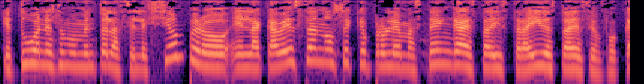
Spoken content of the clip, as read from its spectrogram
que tuvo en ese momento la selección, pero en la cabeza no sé qué problemas tenga, está distraído, está desenfocado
